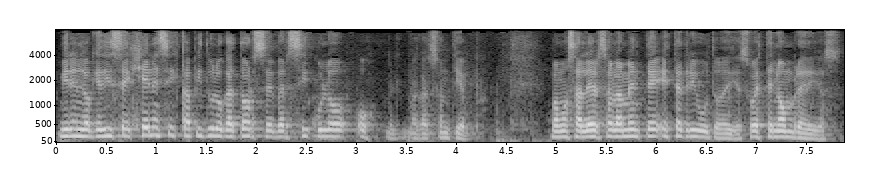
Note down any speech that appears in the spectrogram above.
Miren lo que dice Génesis capítulo 14, versículo... Oh, me alcanzó en tiempo. Vamos a leer solamente este atributo de Dios, o este nombre de Dios.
